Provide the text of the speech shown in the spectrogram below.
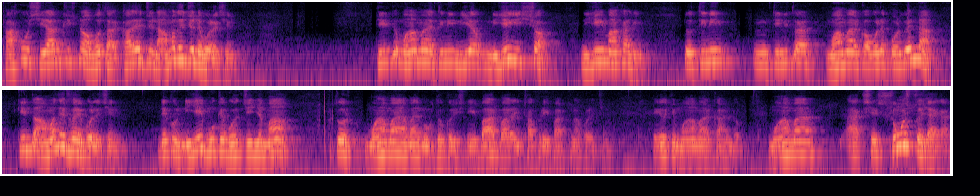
ঠাকুর শ্রীরামকৃষ্ণ অবতার কাদের জন্য? আমাদের জন্য বলেছেন। তিনি তো মহামায়া, তিনি নিজে, নিজেই ঈশ্বর, নিজেই মা কালী। তো তিনি তিনি তো আর মহামায়ার কবলে পড়বেন না। কিন্তু আমাদের হয়ে বলেছেন দেখুন, নিজেই মুখে বলছেন যে, মা, তোর মহামায়া আমায় মুগ্ধ করিস নি বারবার এই ঠাকুর এই প্রার্থনা করেছেন। এই হচ্ছে মহামায়ার কাণ্ড। মহামায়া অ্যাক্সেস সমস্ত জায়গায়,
